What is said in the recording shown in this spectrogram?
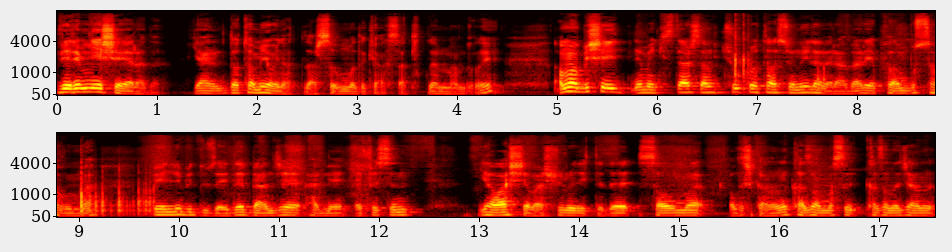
Verimli işe yaradı. Yani Dotome'yi oynattılar savunmadaki aksaklıklarından dolayı. Ama bir şey demek istersem Türk rotasyonuyla beraber yapılan bu savunma belli bir düzeyde bence hani Efes'in yavaş yavaş Euroleague'de de savunma alışkanlığını kazanması kazanacağını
